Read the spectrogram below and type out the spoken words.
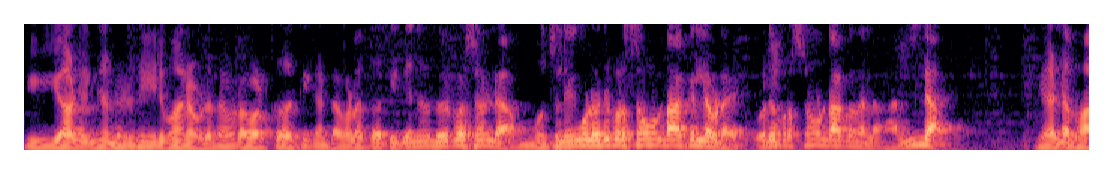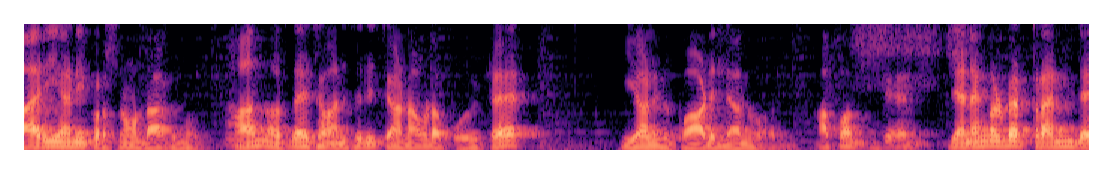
ഇയാൾ ഇങ്ങനെ ഒരു തീരുമാനം എടുത്തത്. അവിടെ വിളക്ക് കത്തിക്കണ്ട. വിളക്ക് കത്തിക്കുന്നതിന് ഒരു പ്രശ്നമില്ല. മുസ്ലിങ്ങൾ ഒരു പ്രശ്നം ഉണ്ടാക്കില്ല അവിടെ. ഒരു പ്രശ്നം ഉണ്ടാക്കുന്നില്ല. അല്ല. ഇയാളുടെ ഭാര്യയാണ് ഈ പ്രശ്നം ഉണ്ടാക്കുന്നത്. ആ നിർദ്ദേശം അനുസരിച്ചാണ് അവിടെ പോയിട്ട് ഇയാൾ ഇത് പാടില്ല എന്ന് പറഞ്ഞു. അപ്പം ജനങ്ങളുടെ ട്രെൻഡ്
